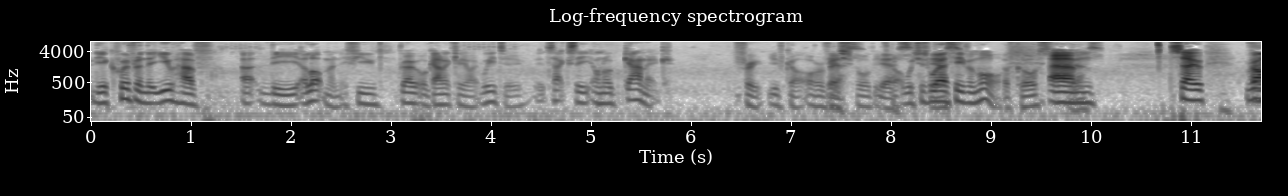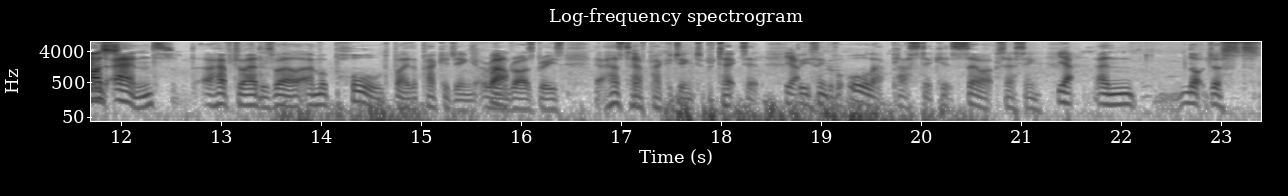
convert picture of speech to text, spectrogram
the equivalent that you have at the allotment, if you grow it organically like we do, it's actually an organic fruit you've got or a Yes, vegetable that you've yes, got, which is yes. worth even more. Of course. Um, yes. So, ras- and, and I have to add as well, I'm appalled by the packaging around Well- raspberries. It has to have packaging to protect it. Yeah. But you think of all that plastic, it's so upsetting. Yeah. And not just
